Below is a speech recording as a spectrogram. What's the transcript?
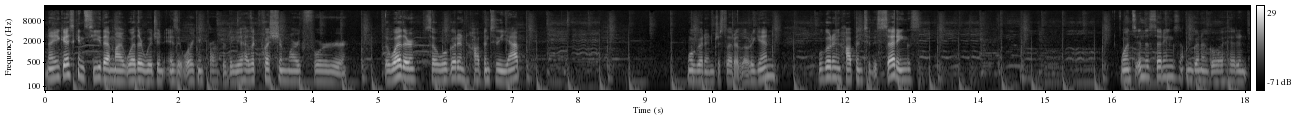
Now you guys can see that my weather widget isn't working properly. It has a question mark for the weather. So we'll go ahead and hop into the app. We'll go ahead and just let it load again. We'll go ahead and hop into the settings. Once in the settings, I'm gonna go ahead and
